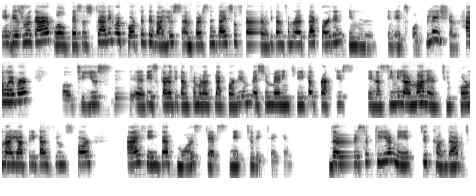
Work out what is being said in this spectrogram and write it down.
In this regard, well, PESA study reported the values and percentiles of carotid and femoral plaque burden in, in its population. However, well, to use uh, this carotid and femoral plaque burden measurement in clinical practice in a similar manner to coronary artery calcium score, I think that more steps need to be taken. There is a clear need to conduct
